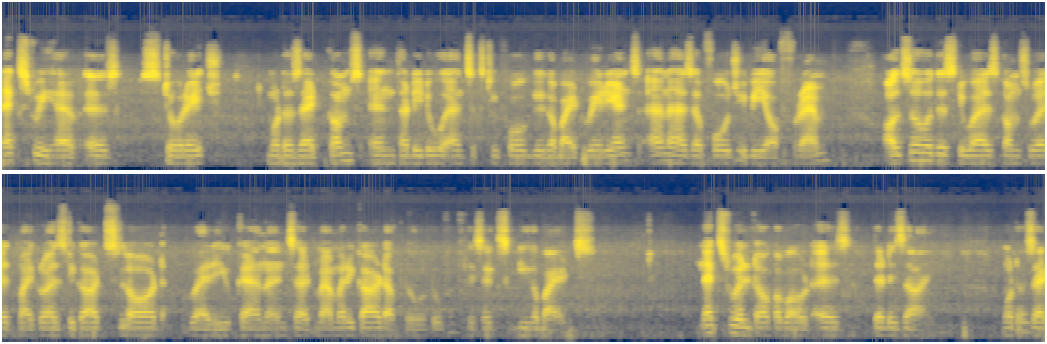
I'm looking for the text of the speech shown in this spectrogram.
Next we have is storage. Moto Z comes in 32 and 64 gigabyte variants and has a 4 GB of RAM. Also this device comes with micro SD card slot where you can insert memory card up to 256 gigabytes. Next we'll talk about is the design. Moto Z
